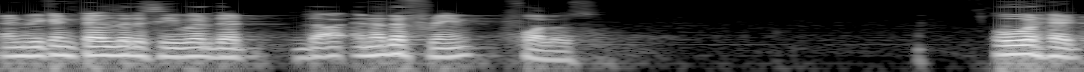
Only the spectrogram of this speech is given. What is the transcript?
and we can tell the receiver that the another frame follows overhead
